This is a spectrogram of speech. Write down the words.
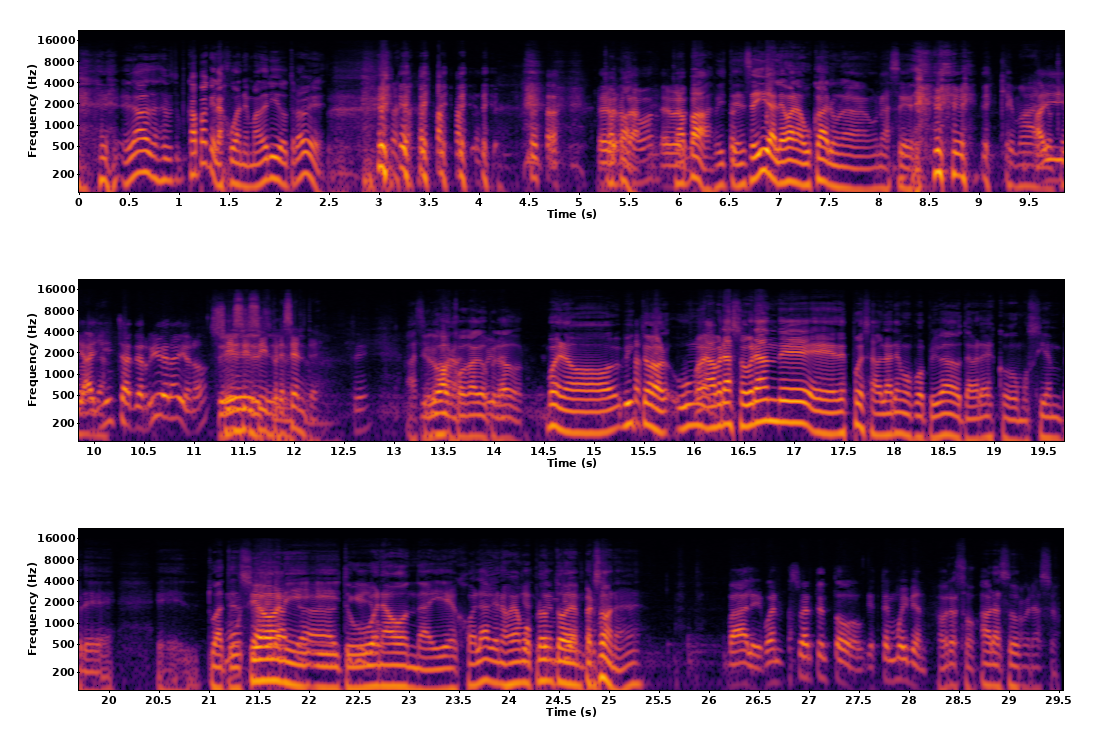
capaz que la juegan en Madrid otra vez. capaz, capaz, ¿viste? enseguida le van a buscar una, una sede. qué mal. ¿Hay, ¿Hay, hinchas de River ahí o no? Sí, sí, sí, presente. Así que bueno, a operador. Bueno, Víctor, un abrazo grande. Eh, después hablaremos por privado. Te agradezco como siempre eh, tu atención y, tu buena onda. Y ojalá que nos veamos pronto en persona. ¿eh? Vale, buena suerte en todo. Que estén muy bien. Abrazo. Abrazo. Abrazo.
